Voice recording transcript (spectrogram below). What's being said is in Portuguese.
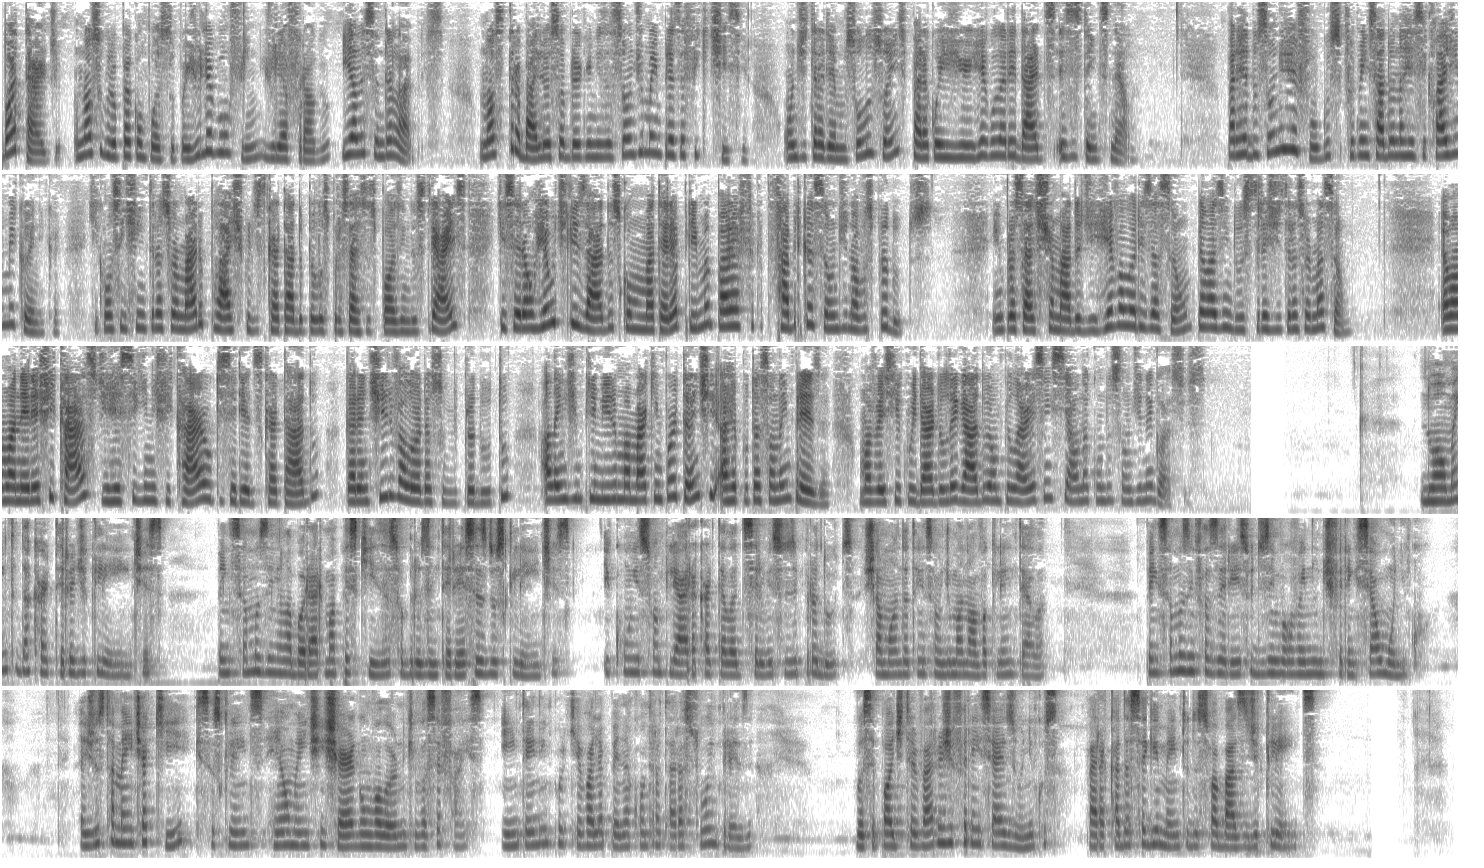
Boa tarde. O nosso grupo é composto por Júlia Bonfim, Júlia Frogel e Alessandra Labres. O nosso trabalho é sobre a organização de uma empresa fictícia, onde traremos soluções para corrigir irregularidades existentes nela. Para redução de refugos, foi pensado na reciclagem mecânica, que consiste em transformar o plástico descartado pelos processos pós-industriais, que serão reutilizados como matéria-prima para a fabricação de novos produtos, em um processo chamado de revalorização pelas indústrias de transformação. É uma maneira eficaz de ressignificar o que seria descartado, garantir valor ao subproduto, além de imprimir uma marca importante à reputação da empresa, uma vez que cuidar do legado é um pilar essencial na condução de negócios. No aumento da carteira de clientes, pensamos em elaborar uma pesquisa sobre os interesses dos clientes e, com isso, ampliar a cartela de serviços e produtos, chamando a atenção de uma nova clientela. Pensamos em fazer isso desenvolvendo um diferencial único. É justamente aqui que seus clientes realmente enxergam o valor no que você faz e entendem por que vale a pena contratar a sua empresa. Você pode ter vários diferenciais únicos para cada segmento de sua base de clientes.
